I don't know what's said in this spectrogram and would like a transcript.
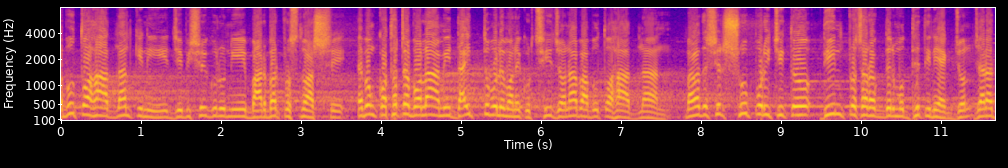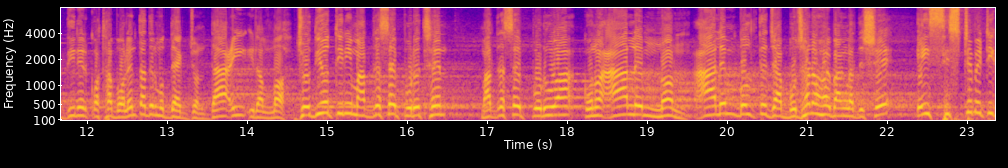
আবু তহা আদনানকে নিয়ে যে বিষয়গুলো নিয়ে বারবার প্রশ্ন আসছে এবং কথাটা বলা আমি দায়িত্ব বলে মনে করছি, জনাব আবু তহা আদনান। বাংলাদেশের সুপরিচিত দিন প্রচারকদের মধ্যে তিনি একজন। যারা দিনের কথা বলেন তাদের মধ্যে একজন, দাঈ ইলাল্লাহ। যদিও তিনি মাদ্রাসায় পড়েছেন, মাদ্রাসায় পড়ুয়া কোনো আলেম নন। আলেম বলতে যা বোঝানো হয় বাংলাদেশে এই সিস্টেমেটিক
